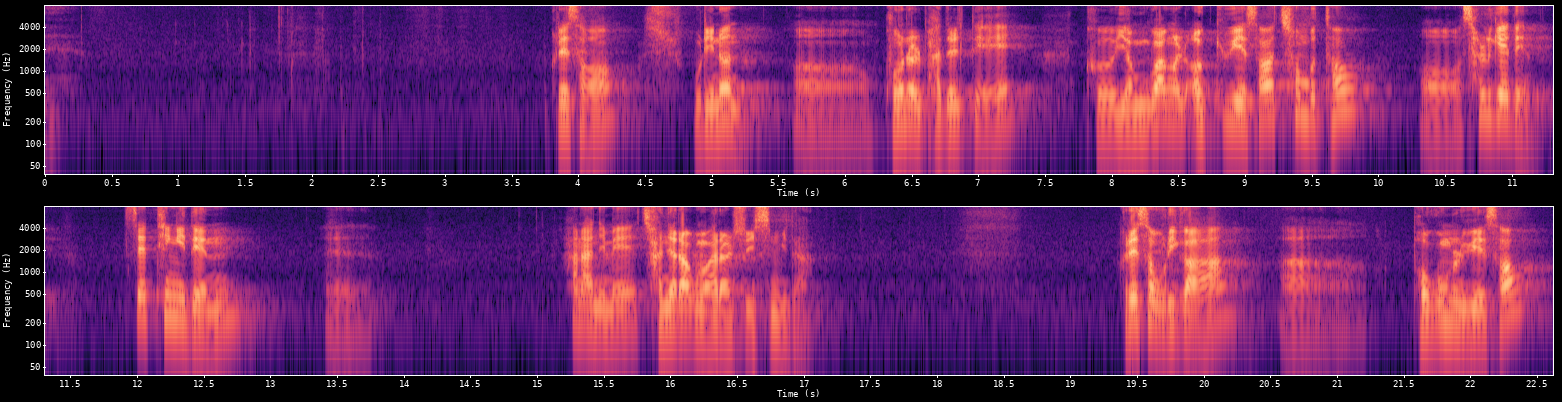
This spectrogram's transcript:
예. 그래서 우리는 어, 구원을 받을 때 그 영광을 얻기 위해서 처음부터 어, 설계된 세팅이 된 예, 하나님의 자녀라고 말할 수 있습니다. 그래서 우리가 아, 복음을 위해서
